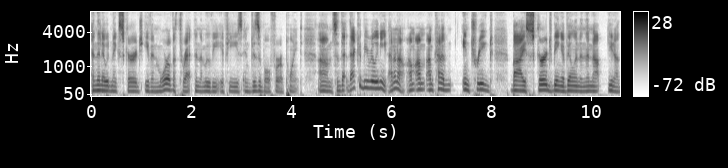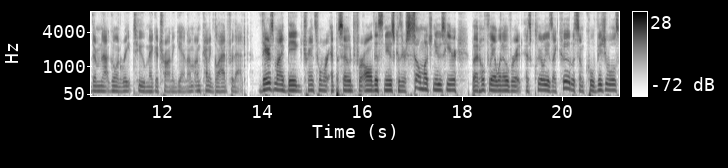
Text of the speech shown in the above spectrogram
and then it would make Scourge even more of a threat in the movie if he's invisible for a point. Um, so that that could be really neat. I don't know. I'm I'm I'm kind of intrigued by Scourge being a villain and then not you know them not going right to Megatron again. I'm I'm kind of glad for that there's my big Transformer episode for all this news because there's so much news here. But hopefully, I went over it as clearly as I could with some cool visuals.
